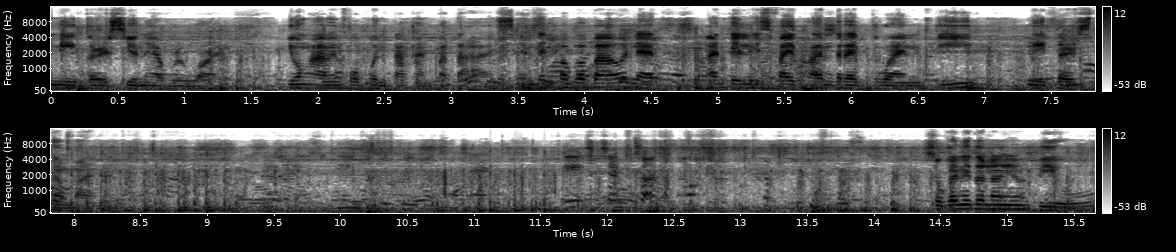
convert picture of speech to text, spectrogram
meters yun, everyone. Yung aming pupuntahan pataas. And then pababa ulit until is 520 meters naman. So ganito lang yung view.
